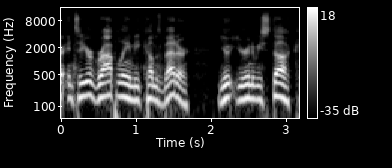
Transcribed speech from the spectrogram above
until your grappling becomes better, you're you're going to be stuck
